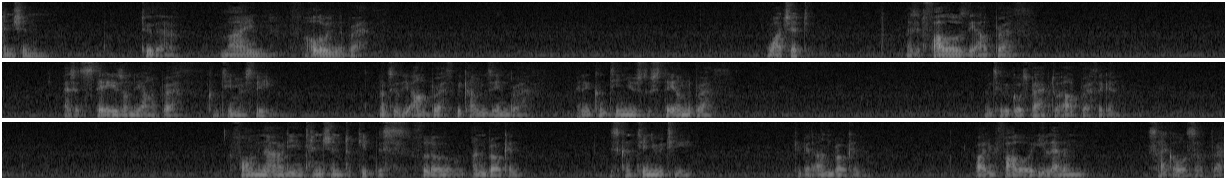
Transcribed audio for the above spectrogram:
Attention to the mind following the breath. Watch it as it follows the out breath, as it stays on the out breath continuously until the out breath becomes in breath and it continues to stay on the breath until it goes back to out breath again. Form now the intention to keep this flow unbroken, this continuity, keep it unbroken, while you follow 11 cycles of breath.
